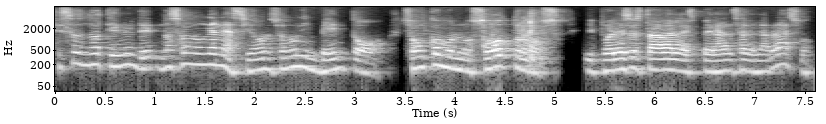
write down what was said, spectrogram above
esos no tienen, no son una nación, son un invento, son como nosotros. Y por eso estaba la esperanza del abrazo.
